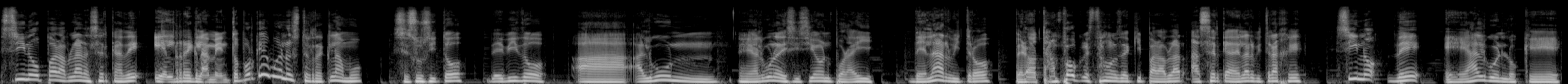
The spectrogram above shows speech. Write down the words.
sino para hablar acerca de el reglamento, porque bueno, este reclamo se suscitó debido a algún, eh, alguna decisión por ahí del árbitro, pero tampoco estamos de aquí para hablar acerca del arbitraje, sino de eh, algo en lo que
